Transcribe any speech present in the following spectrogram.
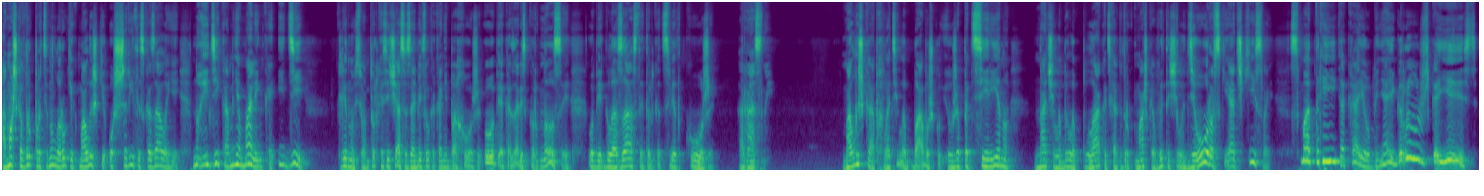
А Машка вдруг протянула руки к малышке Ошрит и сказала ей, «Ну иди ко мне, маленькая, иди!» Клянусь вам, только сейчас и заметил, как они похожи. Обе оказались курносые, обе глазастые, только цвет кожи разный. Малышка обхватила бабушку и уже под сирену начала было плакать, как вдруг Машка вытащила диоровские очки свои. «Смотри, какая у меня игрушка есть!»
